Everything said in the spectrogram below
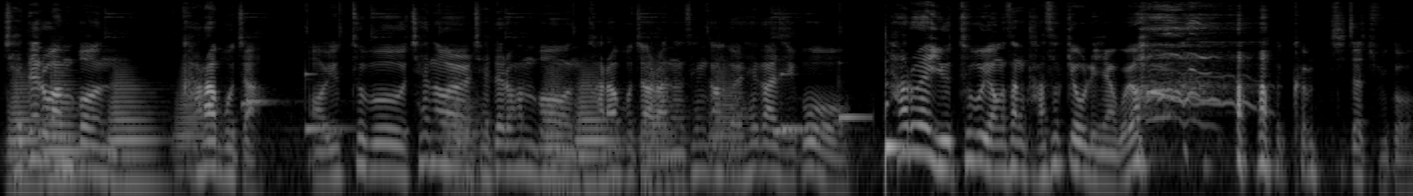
제대로 한번 갈아보자 어, 유튜브 채널 제대로 한번 갈아보자 라는 생각을 해가지고 하루에 유튜브 영상 다섯 개 올리냐고요? 그럼 진짜 죽어.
